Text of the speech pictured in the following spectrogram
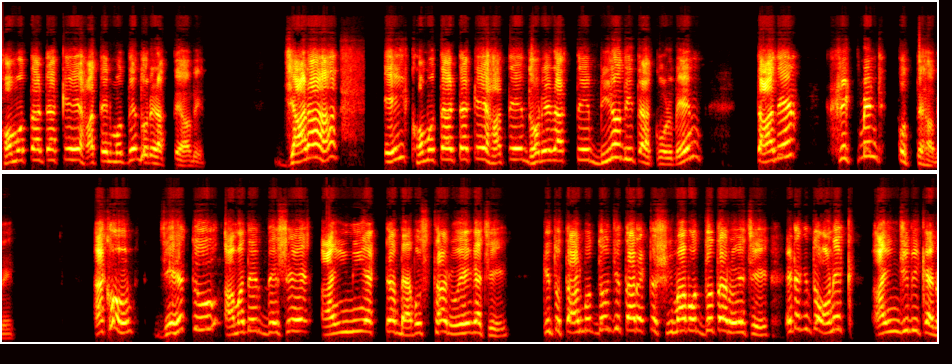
ক্ষমতাটাকে হাতের মধ্যে ধরে রাখতে হবে। যারা এই ক্ষমতাটাকে হাতে ধরে রাখতে বিরোধিতা করবেন, তাদের ট্রিটমেন্ট করতে হবে। এখন যেহেতু আমাদের দেশে আইনি একটা ব্যবস্থা রয়ে গেছে, কিন্তু তার মধ্যেও যে তার একটা সীমাবদ্ধতা রয়েছে, এটা কিন্তু অনেক আইনজীবী কেন,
